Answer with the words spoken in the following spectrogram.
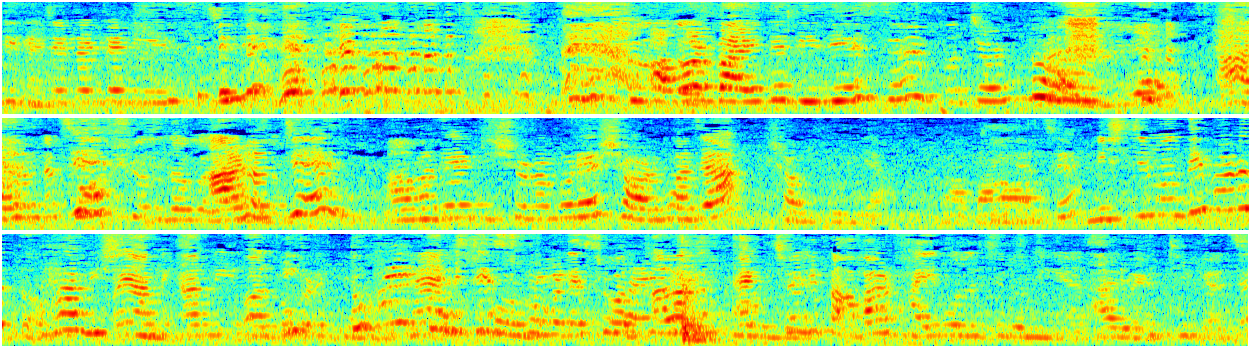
নিয়ে এসেছি। আমার বাড়িতে দিদি এসছে প্রচণ্ড আর হচ্ছে আর হচ্ছে আমাদের কৃষ্ণনগরের সরভাজা সরপুরিয়া। বাবা মিষ্টির মধ্যেই পড়ে তো? হ্যাঁ, মিষ্টি। আমি আমি অল্প করে হ্যাঁ আমি টেস্ট করব, টেস্ট একটুখানি আমার অ্যাকচুয়ালি বাবার ভাই বলেছিল নিয়ে আসবে ঠিক আছে।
